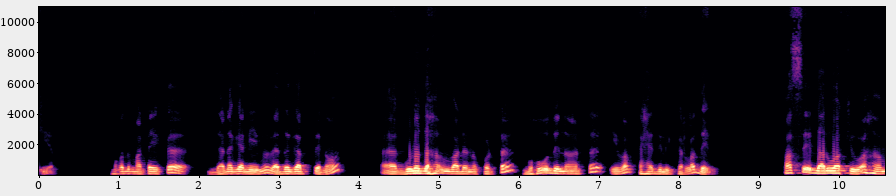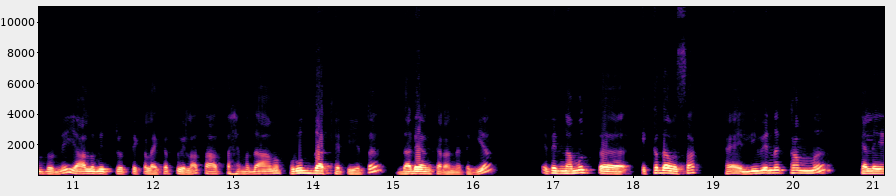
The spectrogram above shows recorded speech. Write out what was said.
කියලා. මොකද මට ඒක දැන ගැනීම වැදගත් වෙනවා. ಗುಣධම් වඩනකොට බොහෝ දෙනාට ඒවා පැහැදිලි කරලා දෙන්න. පස්සේ දරුවා කිව්වා හාමුදුරනේ යාළු මිත්‍රොත් එක්කලා එකතු වෙලා තාත්තා හැමදාම පුරුද්දක් හැටියට දඩයන් කරන්නට ගියා. ඉතින් නමුත් එක දවසක් රෑ එළි වෙනකම්ම කැලේ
